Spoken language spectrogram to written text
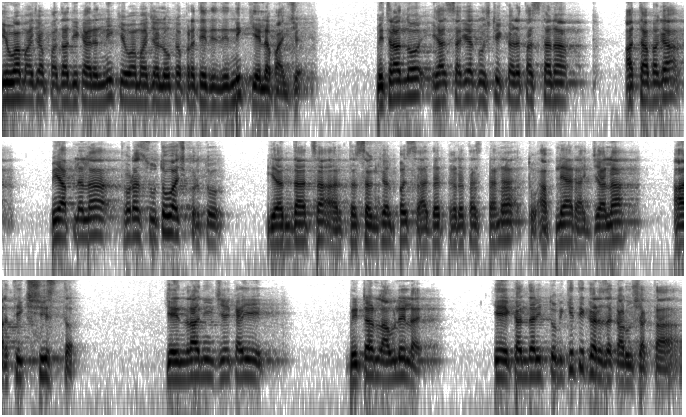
किंवा माझ्या पदाधिकाऱ्यांनी किंवा माझ्या लोकप्रतिनिधींनी केलं पाहिजे. मित्रांनो ह्या सगळ्या गोष्टी करत असताना आता बघा मी आपल्याला थोडा सुतोवाच करतो. यंदाचा अर्थसंकल्प सादर करत असताना तो आपल्या राज्याला आर्थिक शिस्त केंद्राने जे काही मीटर लावलेलं आहे की एकंदरीत तुम्ही किती कर्ज काढू शकता?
